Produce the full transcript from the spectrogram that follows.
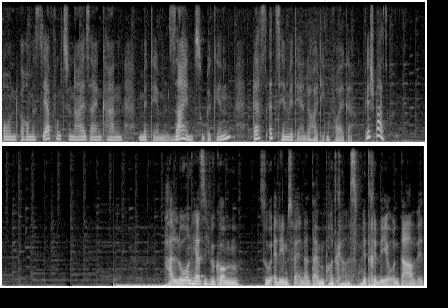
Und warum es sehr funktional sein kann, mit dem Sein zu beginnen, das erzählen wir dir in der heutigen Folge. Viel Spaß! Hallo und herzlich willkommen zu Erlebensverändern, deinem Podcast mit René und David.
